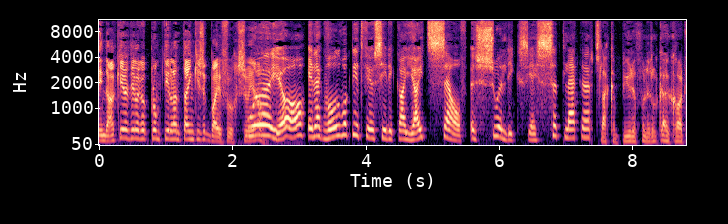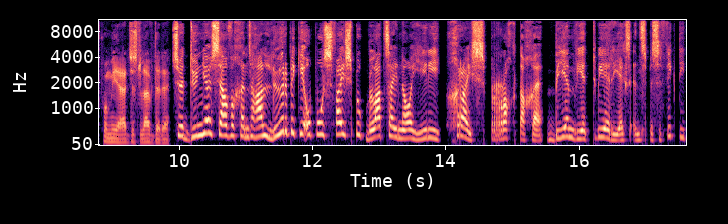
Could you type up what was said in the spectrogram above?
En dan kan jy natuurlik 'n klomp teelantuintjies ook byvoeg. So O ja. ja, en ek wil ook net vir jou sê die kajuit self is so lyks. Jy sit lekker. It's like a beautiful little go-kart for me. I just loved it. eh. So doen jouself 'n guns, gaan loer bietjie op ons Facebook bladsy na hierdie grys pragtige BMW 2 reeks in spesifiek die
